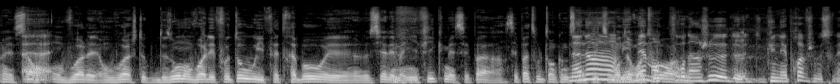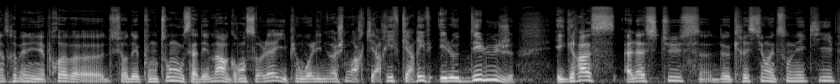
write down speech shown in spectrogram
oui, ça, on, voit les, on voit, je te coupe deux secondes, on voit les photos où il fait très beau et le ciel est magnifique, mais c'est pas, c'est pas tout le temps comme ça. Non, non, mais même en cours euh. d'un jeu, d'une épreuve, je me souviens très bien d'une épreuve euh, sur des pontons où ça démarre, grand soleil, et puis on voit les nuages noirs qui arrivent, qui arrivent, et le déluge. Et grâce à l'astuce de Christian et de son équipe,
